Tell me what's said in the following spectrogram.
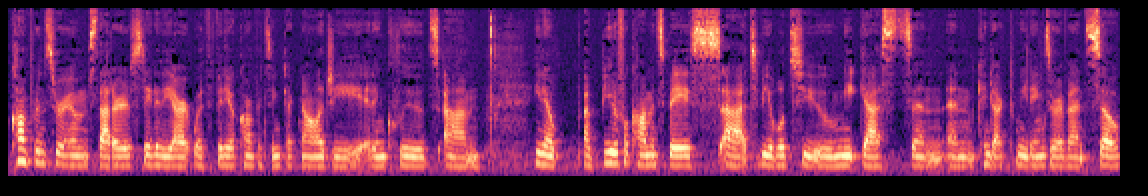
conference rooms that are state of the art with video conferencing technology. It includes. Um, you know, a beautiful common space uh, to be able to meet guests and, and conduct meetings or events. So,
